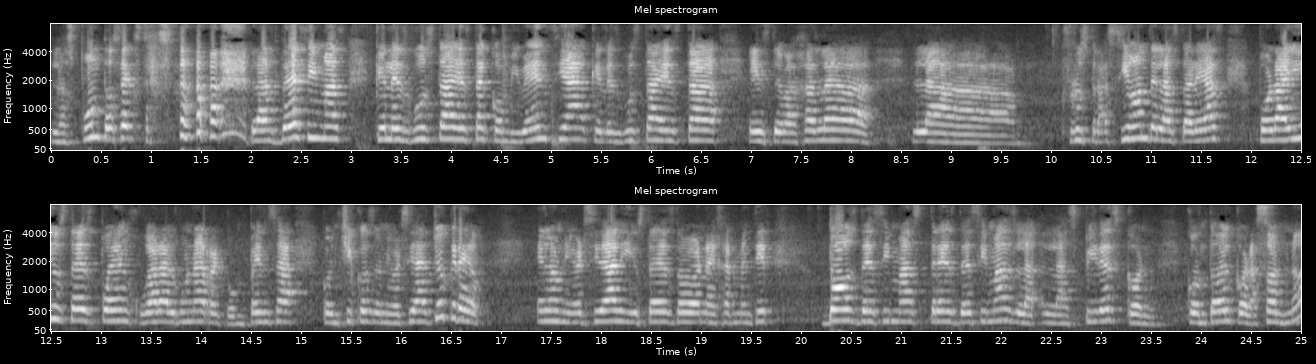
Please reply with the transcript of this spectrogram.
los puntos extras, las décimas, que les gusta esta convivencia, que les gusta esta, este, bajar la, la frustración de las tareas. Por ahí ustedes pueden jugar alguna recompensa con chicos de universidad. Yo creo en la universidad y ustedes no van a dejar mentir dos décimas, tres décimas, las pides con, con todo el corazón, ¿no?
